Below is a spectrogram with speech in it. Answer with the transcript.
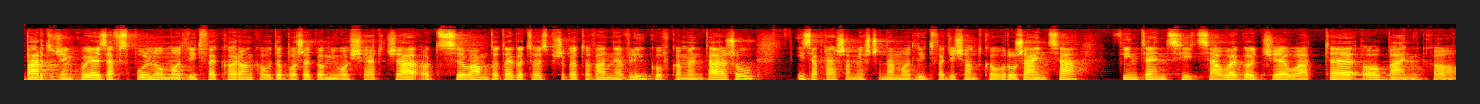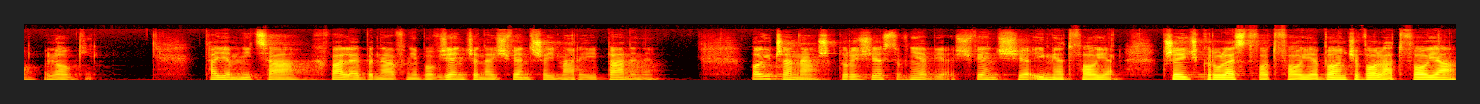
Bardzo dziękuję za wspólną modlitwę koronką do Bożego Miłosierdzia. Odsyłam do tego, co jest przygotowane w linku w komentarzu i zapraszam jeszcze na modlitwę dziesiątką różańca w intencji całego dzieła Teobańko Logi. Tajemnica chwalebna w niebowzięcie Najświętszej Maryi Panny. Ojcze nasz, któryś jest w niebie, święć się imię Twoje, przyjdź królestwo Twoje, bądź wola Twoja,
